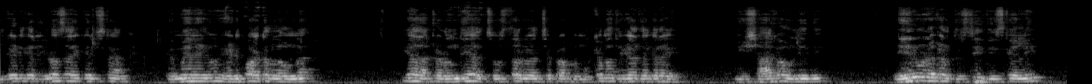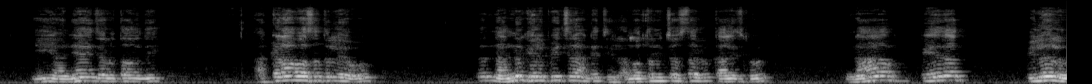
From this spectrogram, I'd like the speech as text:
ఎందుకంటే రెండోసారి గెలిచిన ఎమ్మెల్యేను హెడ్ క్వార్టర్లో ఉన్నా ఇక అక్కడ ఉంది అది చూస్తారు అని చెప్పి అప్పుడు ముఖ్యమంత్రి గారి దగ్గర ఈ శాఖ ఉండింది నేను కూడా అక్కడ దృష్టికి తీసుకెళ్ళి ఈ అన్యాయం జరుగుతూ ఉంది అక్కడ వసతులు లేవు నన్ను గెలిపించిన అంటే జిల్లా మొత్తం నుంచి వస్తారు కాలేజ్కు నా పేద పిల్లలు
